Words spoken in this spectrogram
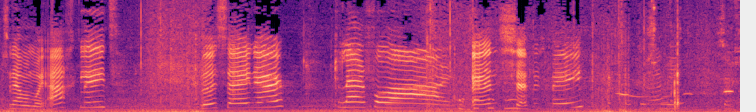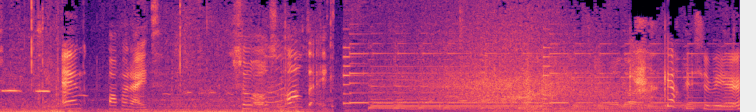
Ze zijn allemaal mooi aangekleed. We zijn er. Klaar voor. En Seth is mee. En papa rijdt. Zoals altijd. Kijk is er weer.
